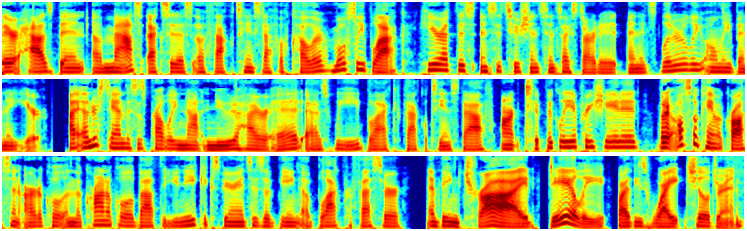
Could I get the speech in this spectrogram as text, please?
There has been a mass exodus of faculty and staff of color, mostly black, here at this institution since I started, and it's literally only been a year. I understand this is probably not new to higher ed, as we, black faculty and staff, aren't typically appreciated, but I also came across an article in the Chronicle about the unique experiences of being a black professor and being tried daily by these white children.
